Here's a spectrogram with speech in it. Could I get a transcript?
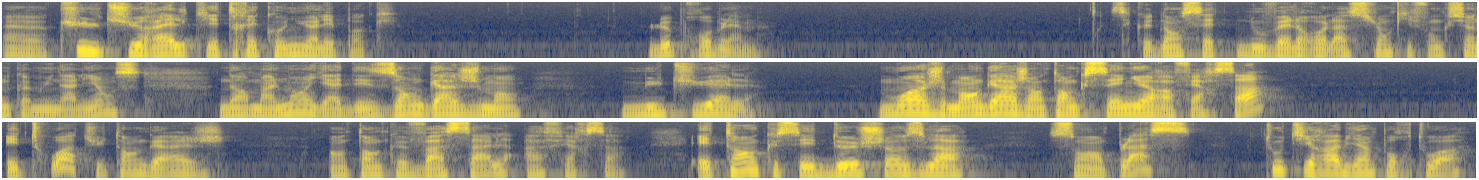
euh, culturelle qui est très connue à l'époque. Le problème, c'est que dans cette nouvelle relation qui fonctionne comme une alliance, normalement, il y a des engagements mutuels. Moi, je m'engage en tant que seigneur à faire ça, et toi, tu t'engages en tant que vassal à faire ça. Et tant que ces deux choses-là sont en place, tout ira bien pour toi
